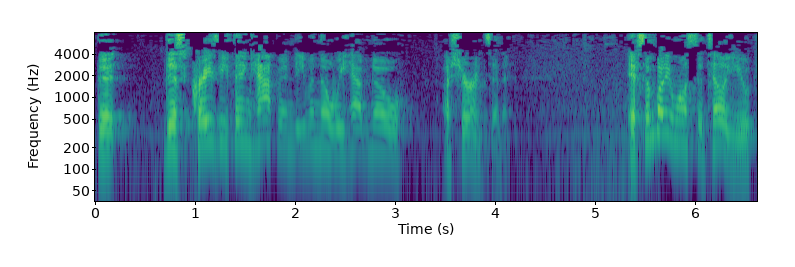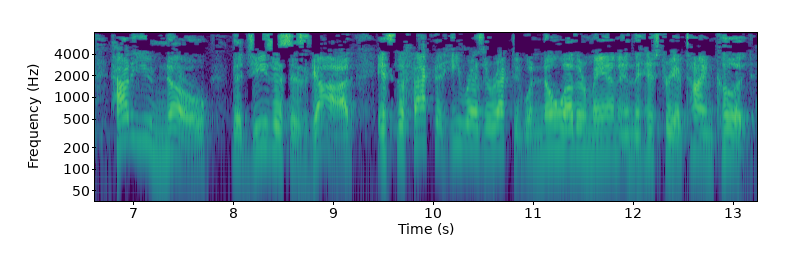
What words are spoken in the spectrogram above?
that this crazy thing happened even though we have no assurance in it. If somebody wants to tell you, how do you know that Jesus is God? It's the fact that he resurrected when no other man in the history of time could.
